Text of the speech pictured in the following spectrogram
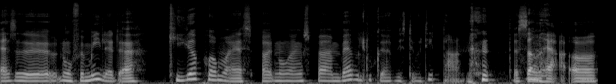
altså nogle familier, der kigger på mig, og nogle gange spørger, hvad vil du gøre, hvis det var dit barn, der sad her? Og,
